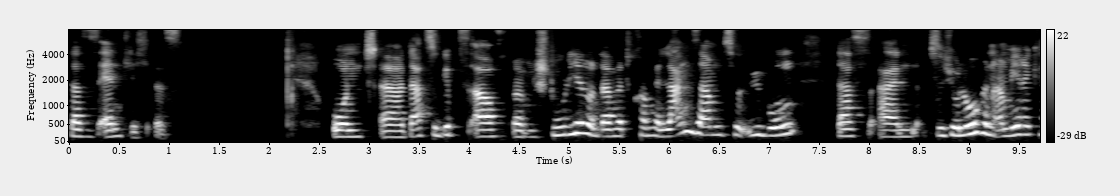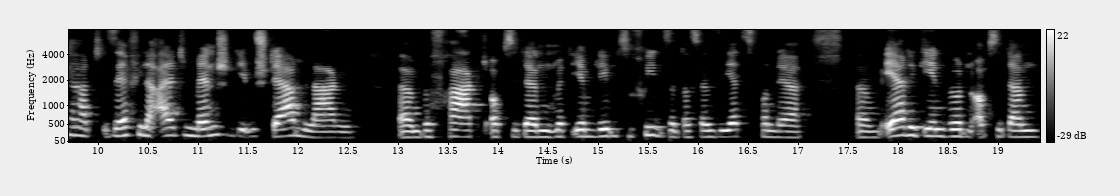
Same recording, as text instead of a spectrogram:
dass es endlich ist. Und äh, dazu gibt es auch ähm, Studien und damit kommen wir langsam zur Übung, dass ein Psychologe in Amerika hat sehr viele alte Menschen, die im Sterben lagen, ähm, befragt, ob sie denn mit ihrem Leben zufrieden sind, dass wenn sie jetzt von der ähm, Erde gehen würden, ob sie dann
